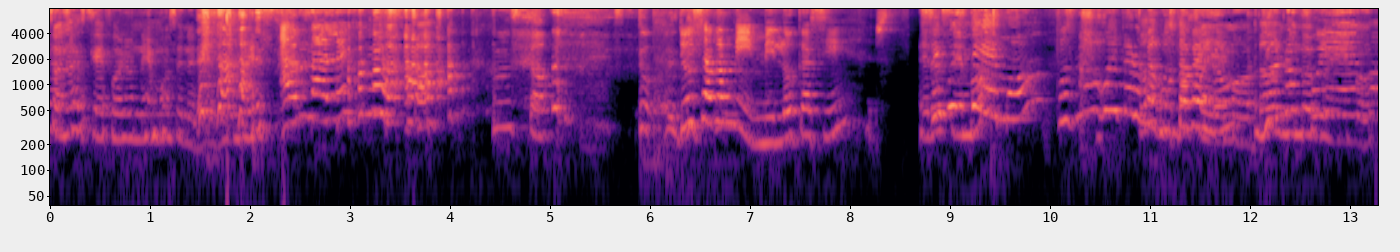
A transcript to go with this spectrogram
Son los que fueron emos en el 2010. Ándale, justo. Justo. Tú- Yo usaba mi, mi look así. ¿Sí ¿Eras fuiste emo? emo? Pues no, güey, pero Todo me gustaba el emo, look. Todo Yo el no fui emo. emo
